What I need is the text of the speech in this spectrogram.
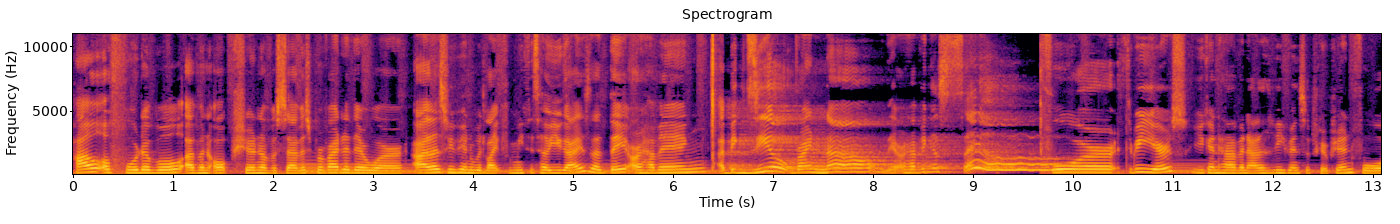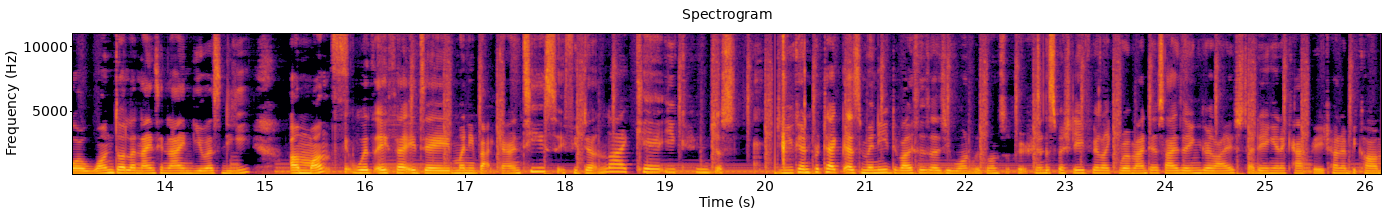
how affordable of an option of a service provider there were. Atlas VPN would like for me to tell you guys that they are having a big deal right now. They are having a sale. For three years, you can have an Atlas VPN subscription for $1.99 USD a month with a 30 day money back guarantee. So if you don't like it, you can just you can protect as many devices as you want with one subscription, especially if you're like romanticizing your life, studying in a cafe, trying to become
